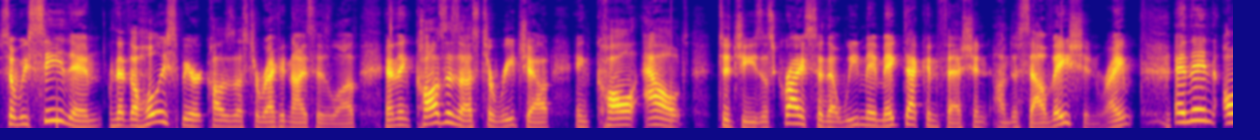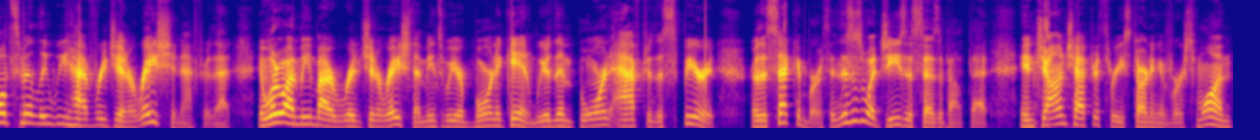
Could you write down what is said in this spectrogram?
So we see then that the Holy Spirit causes us to recognize his love and then causes us to reach out and call out to Jesus Christ so that we may make that confession unto salvation, right? And then ultimately we have regeneration after that. And what do I mean by regeneration? That means we are born again. We are then born after the Spirit or the second birth. And this is what Jesus says about that. In John chapter 3, starting at verse 1,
